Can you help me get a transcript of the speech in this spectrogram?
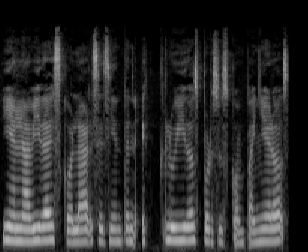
y en la vida escolar se sienten excluidos por sus compañeros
